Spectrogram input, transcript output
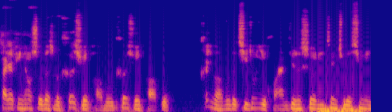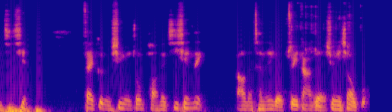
大家平常说的什么科学跑步？科学跑步，科学跑步的其中一环就是设立正确的训练基线，在各种训练中跑在基线内，然后呢才能有最大的训练效果，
